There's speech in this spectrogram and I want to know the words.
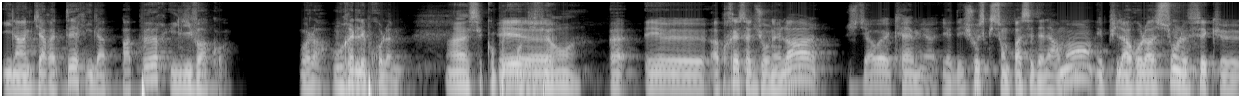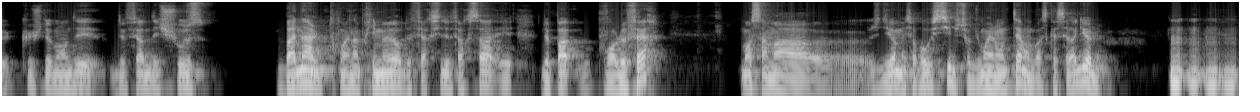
il a un caractère, il a pas peur, il y va quoi. Voilà, on règle les problèmes. Ouais, c'est complètement Et, euh, différent. hein. Euh, et euh, après cette journée-là, je dis ah ouais quand même, il y a, y a des choses qui sont passées dernièrement. Et puis la relation, le fait que que je demandais de faire des choses banales, de trouver un imprimeur, de faire ci, de faire ça, et de pas pouvoir le faire. Moi, ça m'a, euh, je dis ah mais c'est pas possible sur du moyen long terme, on va se casser la gueule. Hum, hum, hum,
